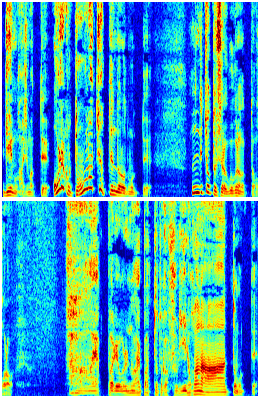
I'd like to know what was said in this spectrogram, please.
ゲームが始まって、あれ？これどうなっちゃってんだろうと思って。んで、ちょっとしたら動かなかったから、はあ、やっぱり俺の iPad とか古いのかなと思って。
